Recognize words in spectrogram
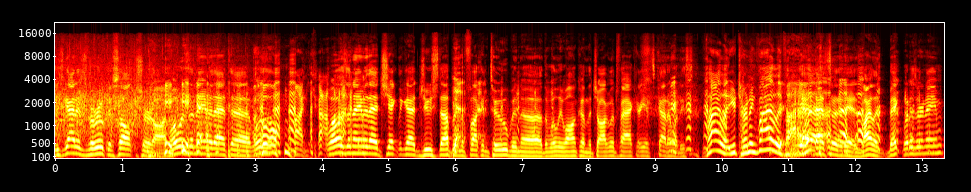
He's got his Veruca Salt shirt on. What was the name of that? Uh, what, was the, my God. what was the name of that chick that got juiced up in the fucking tube in uh, the Willy Wonka and the Chocolate Factory? It's kind of what he's. Violet, you're turning violet, Violet. Yeah, that's what it is. Violet Bick, what is her name?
